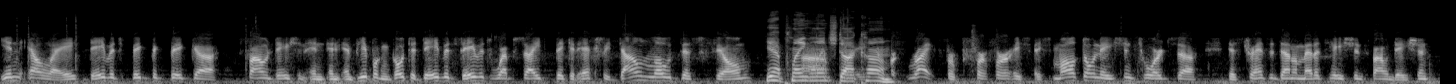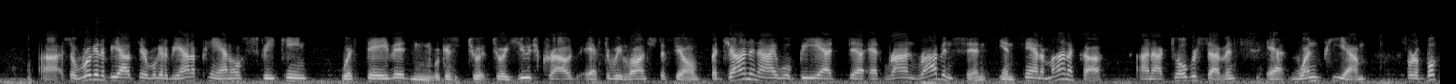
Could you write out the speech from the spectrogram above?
in L.A. David's big, big, big uh, foundation, and, and and people can go to David's David's website. They could actually download this film. yeah, uh, playinglynch.com. for- right for for, for a, a small donation towards uh, his Transcendental Meditation Foundation. Uh, so we're going to be out there. We're going to be on a panel speaking with David, and we're going to to a huge crowd after we launch the film. But John and I will be at uh, at Ron Robinson in Santa Monica on October seventh at 1 p.m. For a book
